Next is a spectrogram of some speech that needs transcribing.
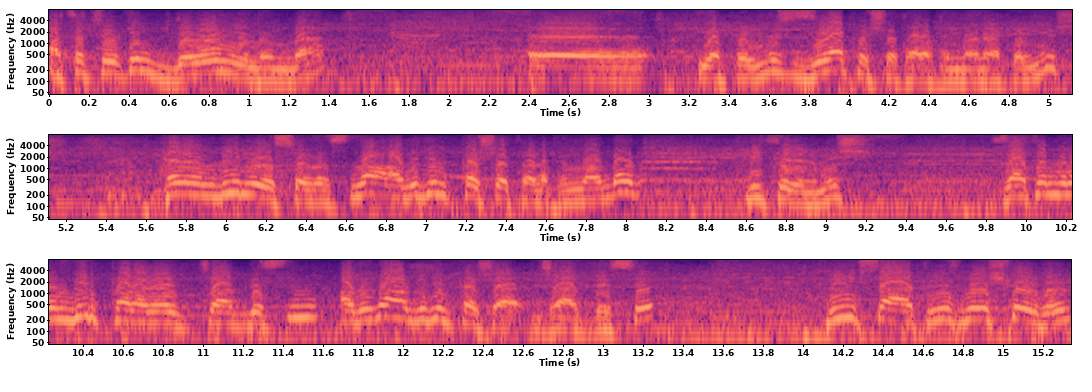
Atatürk'ün doğum yılında eee, yapılmış, Ziya Paşa tarafından yapılmış. Hemen bir yıl sonrasında Abidin Paşa tarafından da bitirilmiş. Zaten bunun bir paralel caddesinin adı da Abidin Paşa Caddesi. Büyük saatimiz meşhurdur.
